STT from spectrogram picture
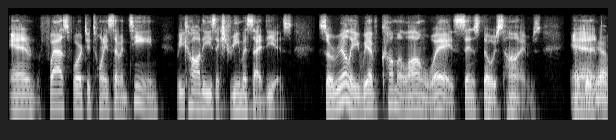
And fast forward to 2017, we call these extremist ideas. So really, we have come a long way since those times. And you, yeah.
